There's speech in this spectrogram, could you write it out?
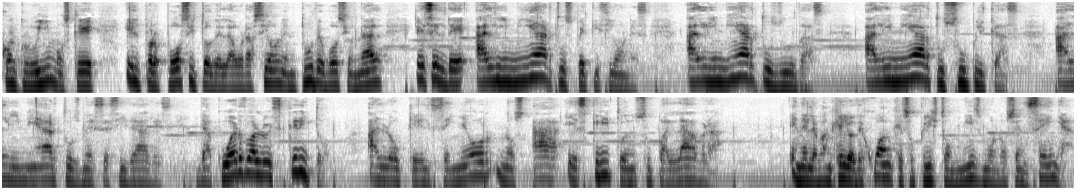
Concluimos que el propósito de la oración en tu devocional es el de alinear tus peticiones, alinear tus dudas, alinear tus súplicas, alinear tus necesidades de acuerdo a lo escrito, a lo que el Señor nos ha escrito en su palabra. En el Evangelio de Juan Jesucristo mismo nos enseña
